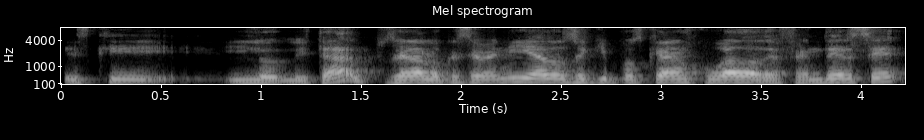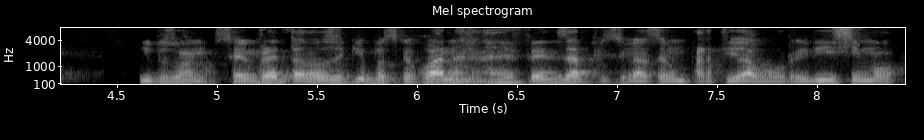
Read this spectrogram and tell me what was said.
Es que, lo, literal, pues era lo que se venía, dos equipos que han jugado a defenderse, y pues bueno, se enfrentan dos equipos que juegan a la defensa, pues iba a ser un partido aburridísimo,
